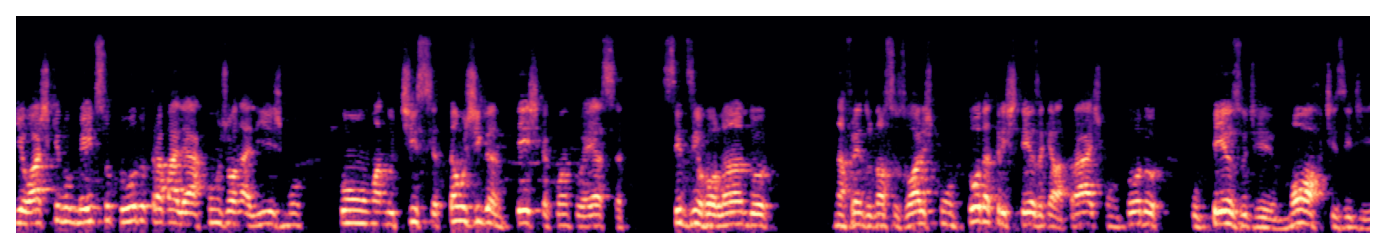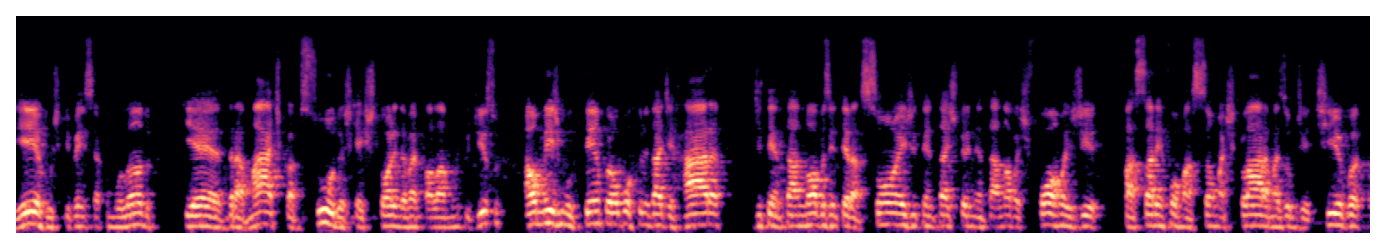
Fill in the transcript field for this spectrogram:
E eu acho que no meio disso tudo, trabalhar com jornalismo, com uma notícia tão gigantesca quanto essa se desenrolando na frente dos nossos olhos, com toda a tristeza que ela traz, com todo o peso de mortes e de erros que vem se acumulando, que é dramático, absurdo, acho que a história ainda vai falar muito disso. Ao mesmo tempo, é uma oportunidade rara de tentar novas interações, de tentar experimentar novas formas de passar a informação mais clara, mais objetiva,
